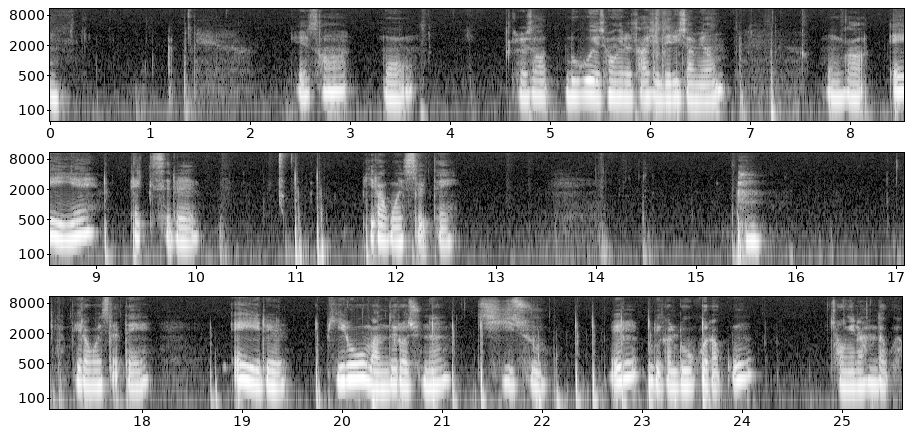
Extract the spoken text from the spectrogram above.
음. 그래서 뭐 그래서 로그의 정의를 다시 내리자면 뭔가 a의 x를 b라고 했을 때 b라고 했을 때 a를 b로 만들어주는 지수를 우리가 로그라고 정의를 한다고요.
